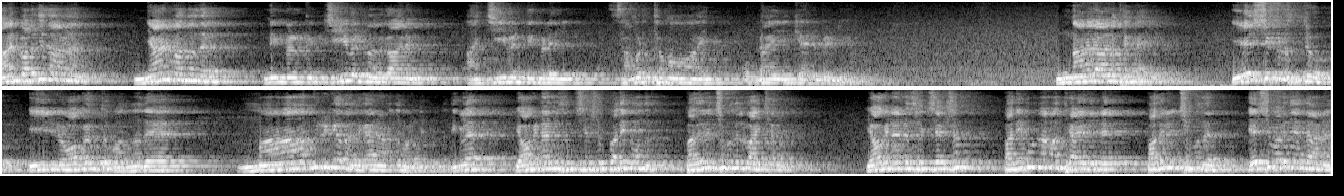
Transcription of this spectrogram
അവൻ പറഞ്ഞതാണ് ഞാൻ വന്നത് നിങ്ങൾക്ക് ജീവൻ നൽകാനും ആ ജീവൻ നിങ്ങളിൽ സമൃദ്ധമായി ഉണ്ടായിരിക്കാനും വേണ്ടിയാണ്. നാലാമത്തെ കാര്യം യേശു ക്രിസ്തു ഈ ലോകത്ത് വന്നത് മാതൃക നൽകാനാണെന്ന് പറഞ്ഞിട്ടുണ്ട്. നിങ്ങൾ യോഗനാന്റെ സുവിശേഷം പതിമൂന്ന് പതിനഞ്ച് മുതൽ വായിച്ചാൽ യോഗനാന്റെ സുവിശേഷം പതിമൂന്നാം അധ്യായത്തിന്റെ പതിനഞ്ച് മുതൽ യേശു പറഞ്ഞ എന്താണ്?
